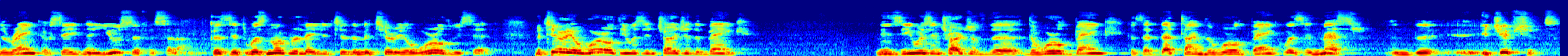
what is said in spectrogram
the rank of Sayyidina Yusuf because it was not related to the material world we said. Material world he was in charge of the bank means he was in charge of the, the World Bank because at that time the World Bank was in Misr and the uh, Egyptians.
